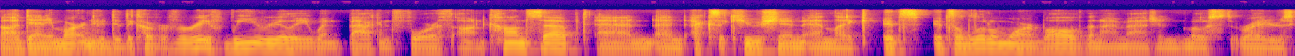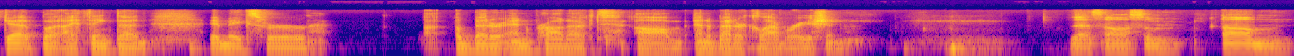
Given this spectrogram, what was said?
uh, Danny Martin, who did the cover for Grief, we really went back and forth on concept and and execution, and like it's it's a little more involved than I imagine most writers get. But I think that it makes for a better end product um, and a better collaboration. That's awesome. Um,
